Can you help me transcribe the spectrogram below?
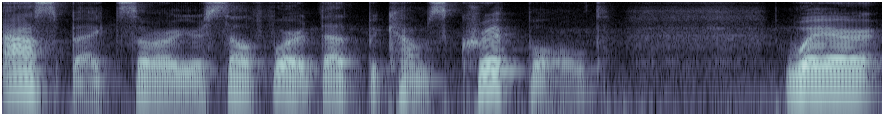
aspects, or your self worth, that becomes crippled. Where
